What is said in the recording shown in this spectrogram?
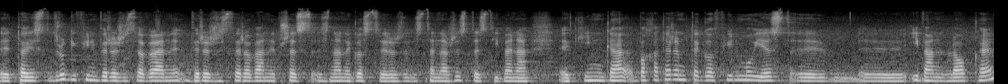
Y, To jest drugi film wyreżyserowany, wyreżyserowany przez znanego sce- scenarzystę Stephena y, Kinga. Bohaterem tego filmu jest y, Iwan Loke,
